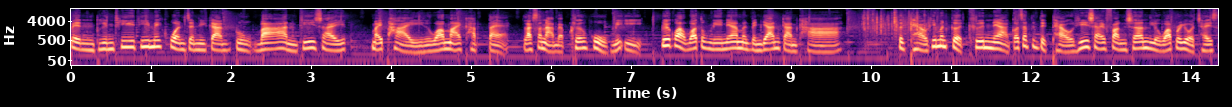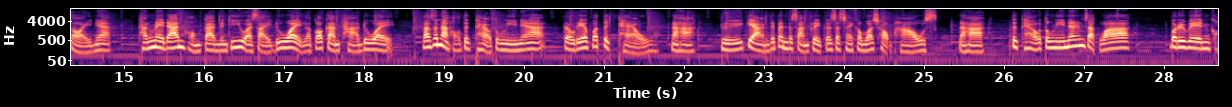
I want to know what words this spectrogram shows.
เป็นพื้นที่ที่ไม่ควรจะมีการปลูกบ้านที่ใช้ไม้ไผ่หรือว่าไม้ขัดแตก ลักษณะแบบเครื่องผูกนี่อีก ด้วยความว่าตรงนี้เนี่ยมันเป็นย่านการค้า ตึกแถวที่มันเกิดขึ้นเนี่ยก็จะเป็นตึกแถวที่ใช้ฟังก์ชัน หรือว่าประโยชน์ใช้สอยเนี่ย ทั้งในด้านของการเป็นที่อยู่อาศัยด้วย แล้วก็การค้าด้วย ลักษณะของตึกแถวตรงนี้เนี่ยเราเรียกว่าตึกแถวนะคะหรืออีกอย่างที่เป็นภาษาอังกฤษก็จะใช้คำว่า shop house นะคะตึกแถวตรงนี้เนื่องจากว่าบริเวณข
